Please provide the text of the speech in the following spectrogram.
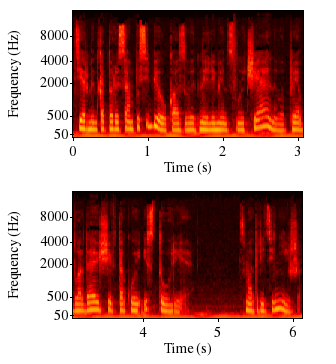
термин, который сам по себе указывает на элемент случайного, преобладающий в такой истории. Смотрите ниже.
